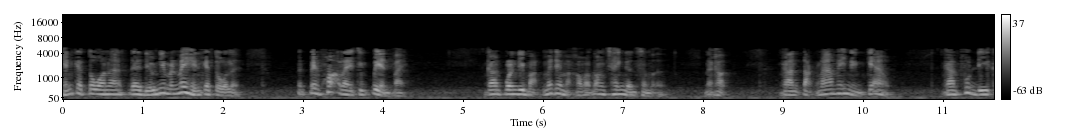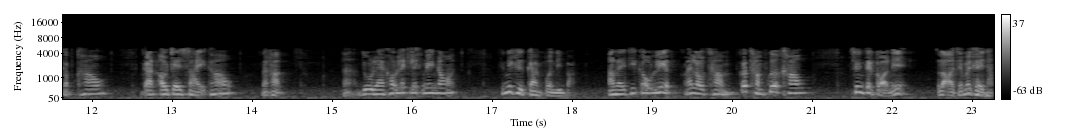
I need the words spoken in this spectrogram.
เห็นแก่ตัวนะแต่เดี๋ยวนี้มันไม่เห็นแก่ตัวเลย มันเป็นเพราะอะไรจึงเปลี่ยนไป การปฏิบัติไม่ได้หมายความว่าต้องใช้เงินเสมอนะครับ การตักน้ำให้หนึ่งแก้ว การพูดดีกับเขาการเอาใจใส่เขานะครับดูแลเขาเล็ก ๆน้อยๆนี่คือการปฏิบัติ อะไรที่เขาเรียกให้เราทำก็ทำเพื่อเขาซึ่งแต่ก่อนนี้เราอาจจะไม่เคยท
